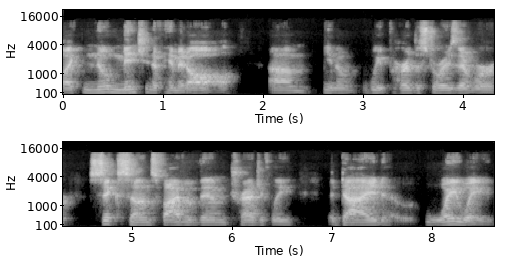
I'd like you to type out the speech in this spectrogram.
like no mention of him at all. Um, you know, we've heard the stories. that were six sons, five of them tragically died way, way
